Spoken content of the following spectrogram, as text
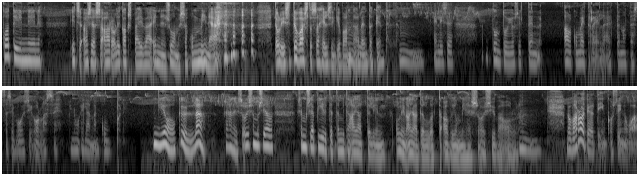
kotiin, niin itse asiassa Aaro oli kaksi päivää ennen Suomessa kuin minä. oli sitten vastassa Helsinki-Vantaan mm. lentokentällä. Mm. Eli se tuntui jo sitten alkumetreillä, että no tässä se voisi olla se minun elämän kumppani. Joo, kyllä hänessä oli semmoisia semmoisia piirteitä, mitä ajattelin, olin ajatellut, että aviomiehessä olisi hyvä olla. Mm. No varoiteltiinko sinua?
